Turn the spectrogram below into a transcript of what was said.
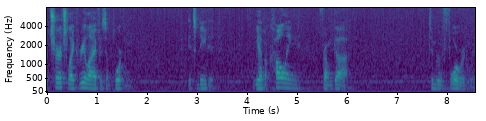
A church like Real Life is important, it's needed. We have a calling from God to move forward with.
